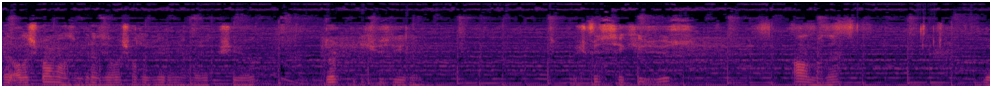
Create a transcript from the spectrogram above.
ben alışmam lazım. Biraz yavaş olabilirim. Yapacak bir şey yok. 4200 diyelim. 3800 almadı. Bu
